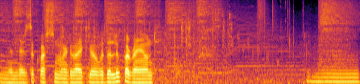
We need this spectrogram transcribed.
And then there's the question, where do I go with the loop around? Mm.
